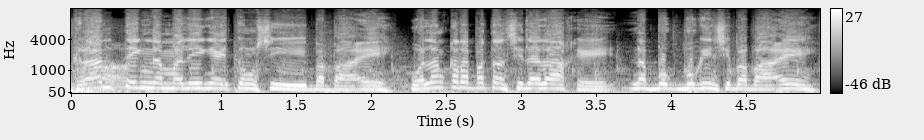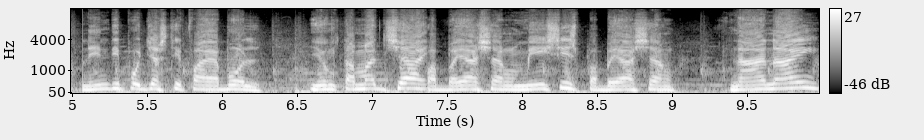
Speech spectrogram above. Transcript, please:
Granting na mali nga itong si babae. Walang karapatan si lalaki na bugbugin si babae. Hindi po justifiable. Yung tamad siya, pabaya siyang misis, pabaya siyang nanay,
